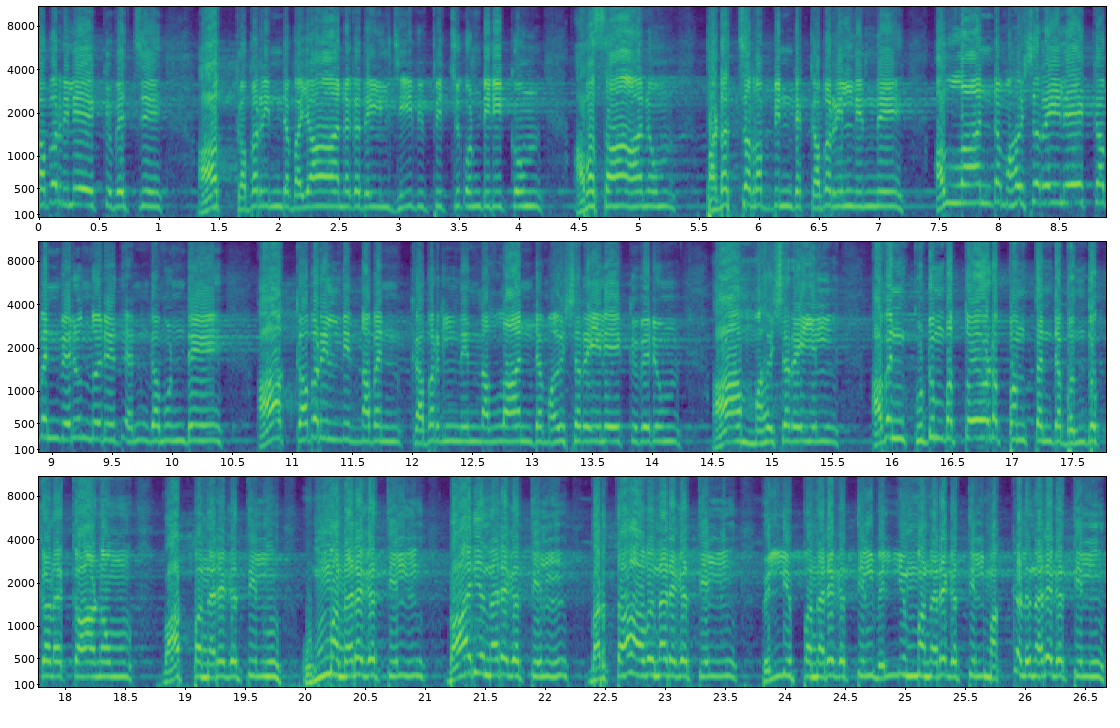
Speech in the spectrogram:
കബറിലേക്ക് വെച്ച് ആ കബറിന്റെ ഭയാനകതയിൽ ജീവിപ്പിച്ചു കൊണ്ടിരിക്കും. അവസാനം പടച്ച റബ്ബിന്റെ കബറിൽ നിന്ന് അള്ളാന്റെ മഹിഷറയിലേക്ക് അവൻ വരുന്നൊരു രംഗമുണ്ട്. ആ കബറിൽ നിന്ന് അവൻ കബറിൽ നിന്ന് അള്ളാന്റെ മഹിഷറയിലേക്ക് വരും. ആ മഹഷറയിൽ അവൻ കുടുംബത്തോടൊപ്പം തന്റെ ബന്ധുക്കളെ കാണും. വാപ്പ നരകത്തിൽ ഉമ്മ നരകത്തിൽ ഭാര്യ നരകത്തിൽ ഭർത്താവ് നരകത്തിൽ വല്യുപ്പ നരകത്തിൽ വല്യുമ്മ നരകത്തിൽ മക്കൾ നരകത്തിൽ.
